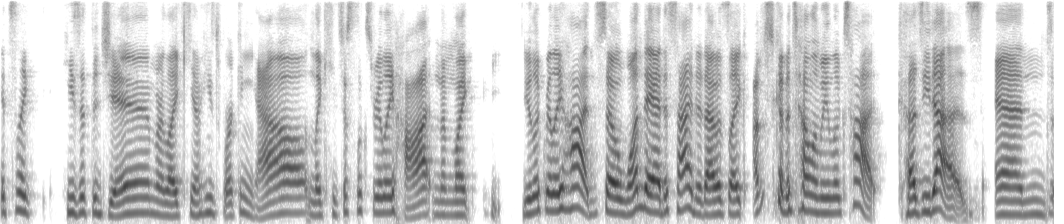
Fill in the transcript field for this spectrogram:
it's like he's at the gym or like you know he's working out and like he just looks really hot and I'm like you look really hot. And so one day I decided I was like, I'm just going to tell him he looks hot because he does. And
